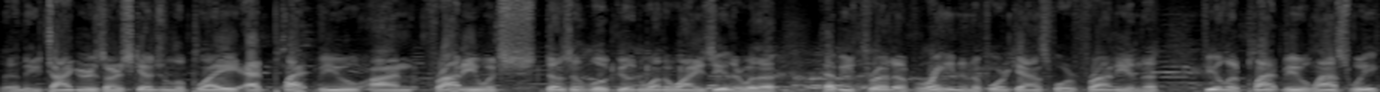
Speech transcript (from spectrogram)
Then the Tigers are scheduled to play at Platteview on Friday, which doesn't look good weather-wise either, with a heavy threat of rain in the forecast for Friday. And the field at Platteview last week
